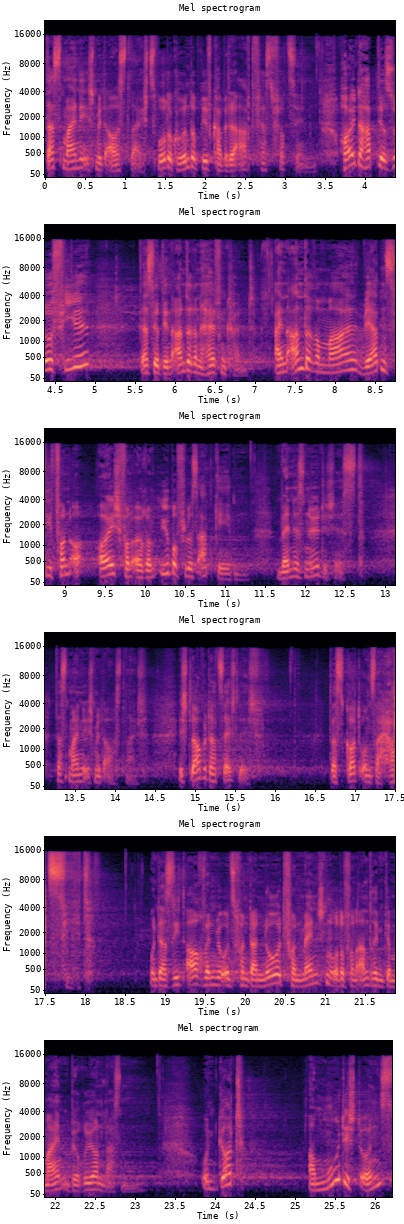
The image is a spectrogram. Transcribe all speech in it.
Das meine ich mit Ausgleich. 2. Korintherbrief, Kapitel 8, Vers 14. Heute habt ihr so viel, dass ihr den anderen helfen könnt. Ein anderes Mal werden sie von euch, von eurem Überfluss abgeben, wenn es nötig ist. Das meine ich mit Ausgleich. Ich glaube tatsächlich, dass Gott unser Herz sieht. Und er sieht auch, wenn wir uns von der Not von Menschen oder von anderen Gemeinden berühren lassen. Und Gott ermutigt uns,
